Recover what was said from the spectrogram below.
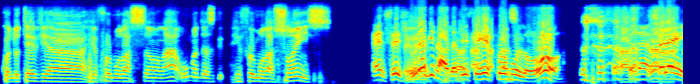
Quando teve a reformulação lá, uma das reformulações. É, você jura, é, Aguinaldo? A DC reformulou? peraí.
